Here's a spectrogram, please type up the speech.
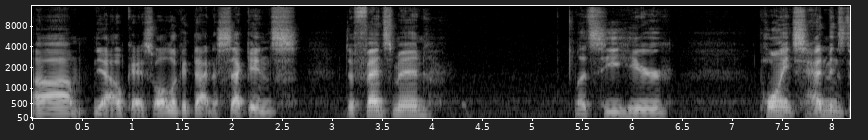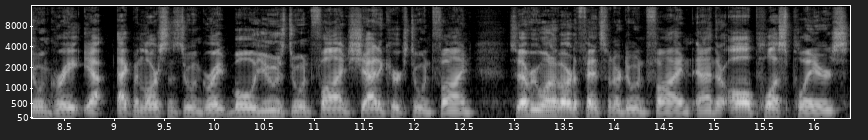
Um, yeah, okay, so I'll look at that in a second. Defenseman. Let's see here points. Hedman's doing great. Yeah, Ekman Larsson's doing great. Bull is doing fine. Shattenkirk's doing fine. So every one of our defensemen are doing fine, and they're all plus players.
